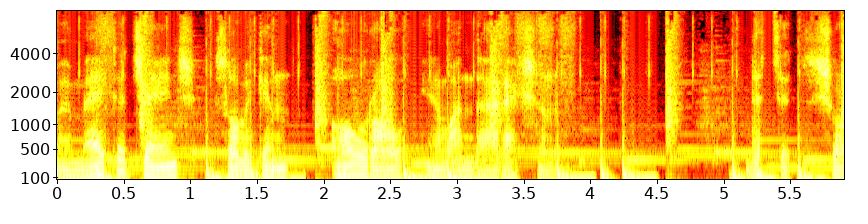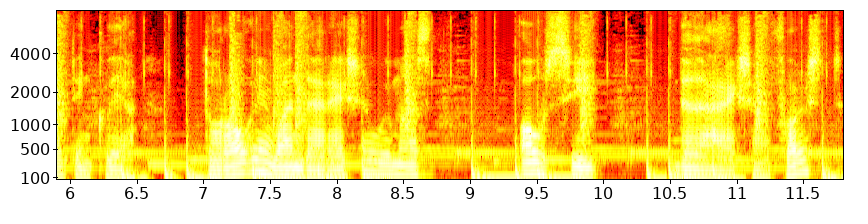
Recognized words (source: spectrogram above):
We make a change so we can all roll in one direction. That's it, short and clear to row in one direction, we must all see the direction first,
